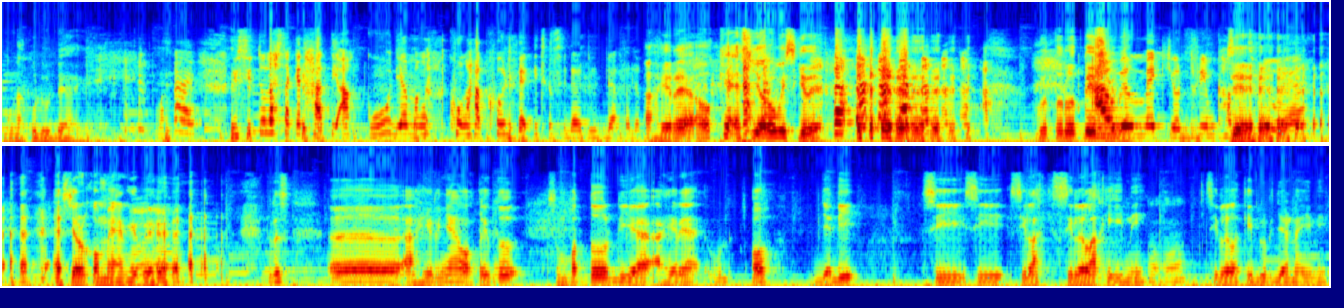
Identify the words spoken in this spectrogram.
mengaku duda gitu Makanya di situlah sakit hati aku dia mengaku-ngaku dia itu sudah duda padahal akhirnya oke as your wish gitu ya gue turutin I gitu. will make your dream come true ya. as your command gitu ya Mm. terus eh, akhirnya waktu itu sempet tuh dia akhirnya oh jadi si si si laki si lelaki ini Mm-mm. si lelaki durjana ini?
